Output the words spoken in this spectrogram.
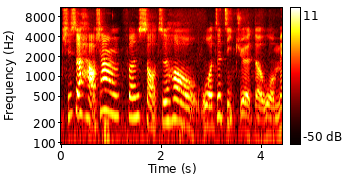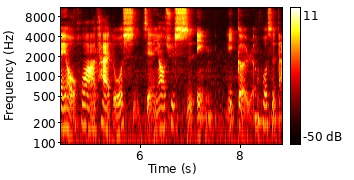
其实好像分手之后，我自己觉得我没有花太多时间要去适应一个人或是单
